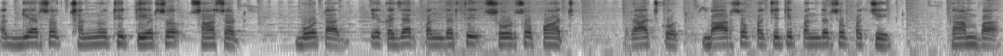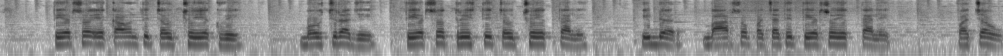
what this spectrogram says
અગિયારસો છન્નુંથી તેરસો સાસઠ. બોટાદ, એક હજાર પંદરથી સોળસો પાંચ. રાજકોટ, બારસો પચીસથી પંદરસો પચીસ. કાંભા તેરસો એકાવનથી ચૌદસો એકવીસ. બહુચરાજી, તેરસો ત્રીસથી ચૌદસો એકતાલીસ. ઈડર, બારસો પચાસથી તેરસો એકતાલીસ. ભચાઉ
